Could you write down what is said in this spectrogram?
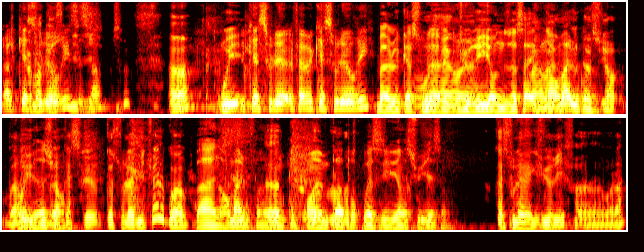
Ah, le cassoulet au riz, c'est ça. Hein Oui, le, cassoulet- le fameux cassoulet au riz bah, le cassoulet Ouais, avec ouais. du riz on the side, Bah ouais, normal, quoi. Bien sûr, bah oui, bien bah, sûr. cassoulet, cassoulet habituel quoi. Bah, normal. Enfin, Euh, je comprends même pas pourquoi c'est un sujet, ça. Cassoulet avec du riz, enfin, voilà.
